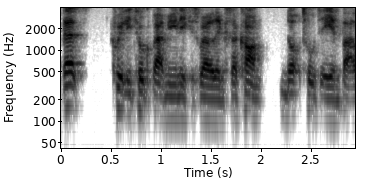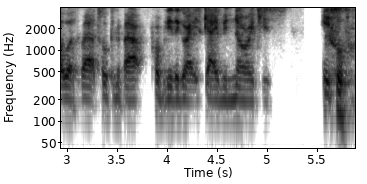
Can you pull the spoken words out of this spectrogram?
That's quickly talk about Munich as well, then, because I can't not talk to Ian Butterworth about talking about probably the greatest game in Norwich's history.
